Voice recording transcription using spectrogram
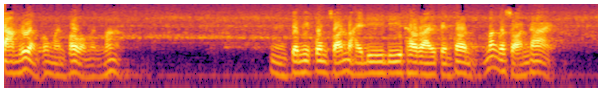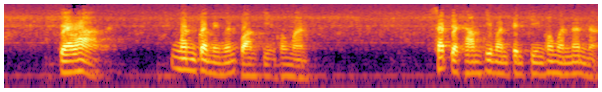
ตามเรื่องของมันเพราะว่ามันมากจะมีคนสอนมาให้ดีดีเท่าไรเป็นต้น มันก็สอนได้ แต่ว่ามันก็ไม่เหมือนความจริงของมันสัจธรรมที่มันเป็นจริงของมันนั่นน่ะ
